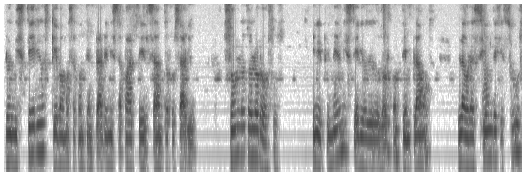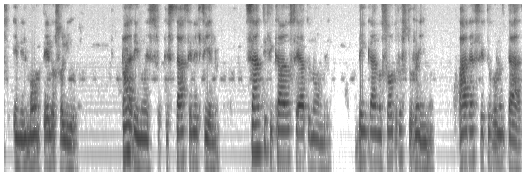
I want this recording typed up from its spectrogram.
Los misterios que vamos a contemplar en esta parte del Santo Rosario son los dolorosos. En el primer misterio de dolor contemplamos la oración de Jesús en el Monte de los Olivos. Padre nuestro que estás en el cielo, santificado sea tu nombre. Venga a nosotros tu reino. Hágase tu voluntad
